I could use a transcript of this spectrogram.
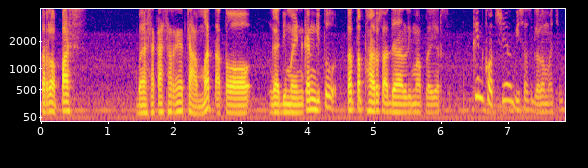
terlepas bahasa kasarnya camat atau nggak dimainkan gitu tetap harus ada 5 player sih. Mungkin coachnya bisa segala macam.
